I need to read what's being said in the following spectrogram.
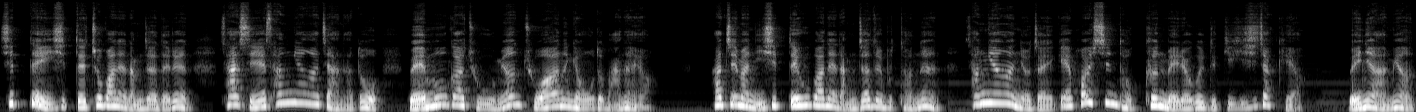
10대, 20대 초반의 남자들은 사실 상냥하지 않아도 외모가 좋으면 좋아하는 경우도 많아요. 하지만 20대 후반의 남자들부터는 상냥한 여자에게 훨씬 더 큰 매력을 느끼기 시작해요. 왜냐하면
